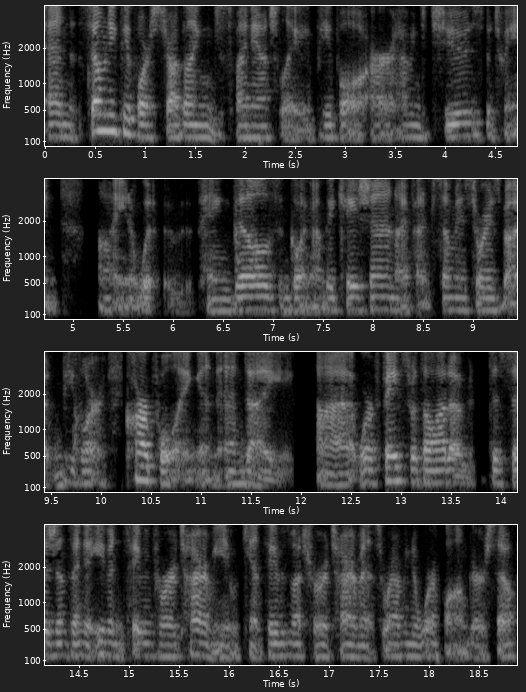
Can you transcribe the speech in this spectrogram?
and so many people are struggling just financially. People are having to choose between, uh, you know, paying bills and going on vacation. I've had so many stories about people are carpooling and and I. Uh, we're faced with a lot of decisions and even saving for retirement. You know, we can't save as much for retirement, so we're having to work longer. So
